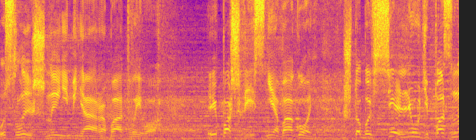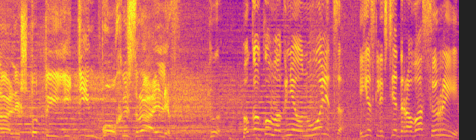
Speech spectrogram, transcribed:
Услышь ныне меня, раба твоего И пошли с неба огонь Чтобы все люди познали, что ты един Бог Израилев. О каком огне он молится, если все дрова сырые?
